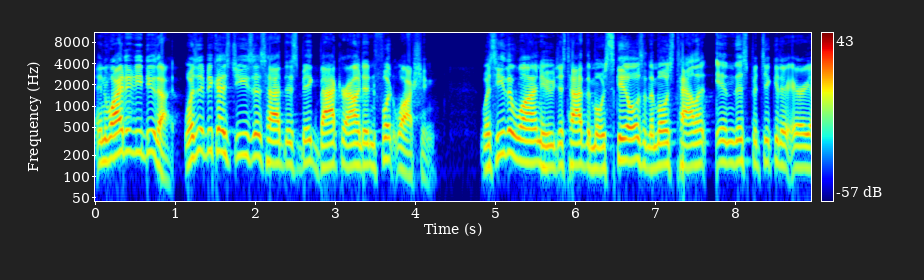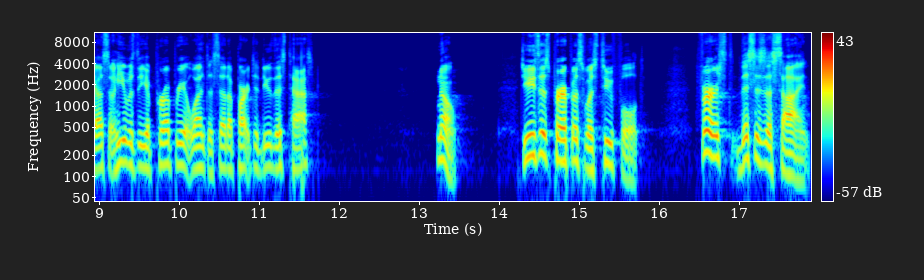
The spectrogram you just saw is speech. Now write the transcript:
And why did he do that? Was it because Jesus had this big background in foot washing? Was he the one who just had the most skills and the most talent in this particular area, so he was the appropriate one to set apart to do this task? No. Jesus' purpose was twofold. First, this is a sign.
